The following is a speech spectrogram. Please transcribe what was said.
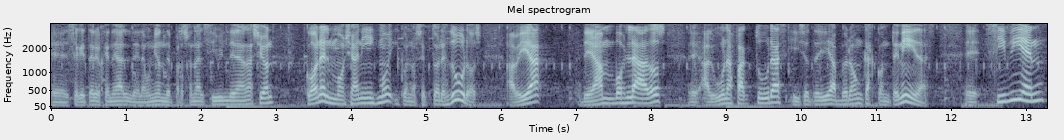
eh, secretario general de la Unión de Personal Civil de la Nación, con el moyanismo y con los sectores duros. Había de ambos lados algunas facturas y yo te diría broncas contenidas. Si bien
